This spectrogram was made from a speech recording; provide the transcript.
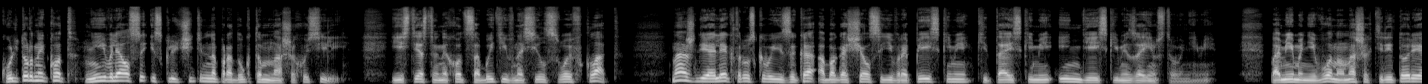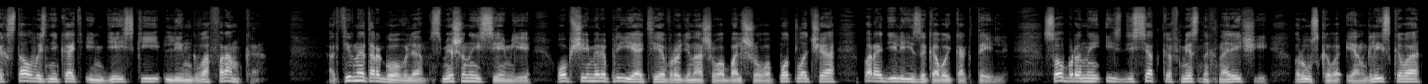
Культурный код не являлся исключительно продуктом наших усилий. Естественный ход событий вносил свой вклад. Наш диалект русского языка обогащался европейскими, китайскими и индейскими заимствованиями. Помимо него на наших территориях стал возникать индейский лингва франка. Активная торговля, смешанные семьи, общие мероприятия вроде нашего большого потлача породили языковой коктейль. Собранный из десятков местных наречий, русского и английского,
